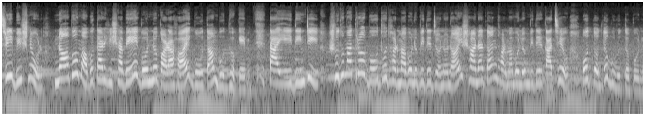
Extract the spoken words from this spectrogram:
শ্রী বিষ্ণুর নবম অবতার হিসাবে গণ্য করা হয় গৌতম বুদ্ধকে। তাই এই দিনটি শুধুমাত্র বৌদ্ধ ধর্মাবলম্বীদের জন্য নয়, সনাতন ধর্মাবলম্বীদের কাছেও অত্যন্ত গুরুত্বপূর্ণ।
